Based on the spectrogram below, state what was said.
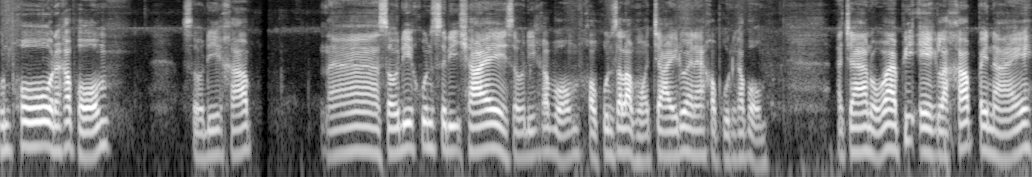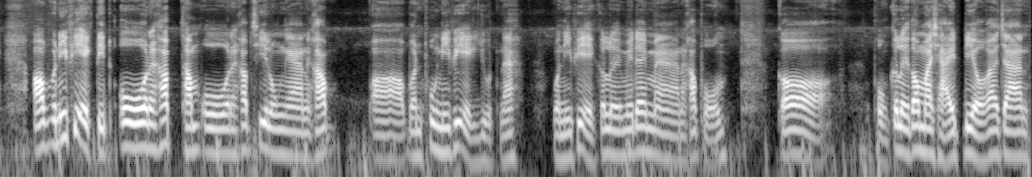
คุณโพนะครับผม สวัสดีครับนะสวัสดีคุณสิริชัย สวัสดีครับผม ขอบคุณสำหรับหัวใจด้วยนะ ขอบคุณครับผม อาจารย์บอกว่าพี่เอกล่ะครับ ไปไหนอ๋อวันนี้พี่เอกติดโอนะครับทำโอนะครับที่โรงงานครับอ่าวันพรุ่งนี้พี่เอกหยุดนะ วันนี้พี่เอกก็เลยไม่ได้มานะครับผม ก็ผมก็เลยต้องมาฉายเดี่ยวครับอาจารย์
